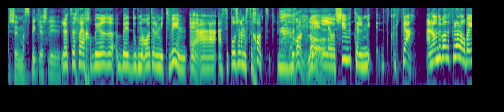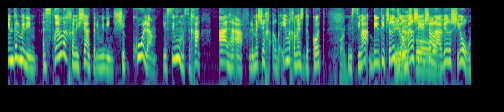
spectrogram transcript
שמספיק יש לי... לא צריך להכביר בדוגמאות על מתווים. אה, הסיפור של המסכות. נכון, לא... להושיב תלמיד... כיתה. אני לא מדברת אפילו על 40 תלמידים, 25 תלמידים שכולם ישימו מסכה על האף למשך 45 דקות. נכון. משימה בלתי אפשרית, זה אומר. שאי אפשר להעביר שיעור.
